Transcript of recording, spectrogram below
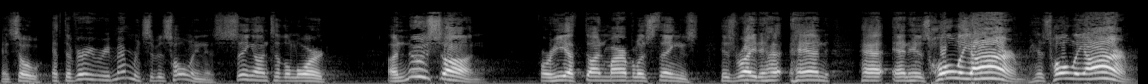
And so, at the very remembrance of his holiness, sing unto the Lord a new song, for he hath done marvelous things. His right hand and his holy arm, his holy arm,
